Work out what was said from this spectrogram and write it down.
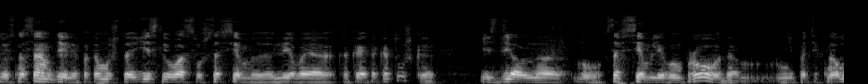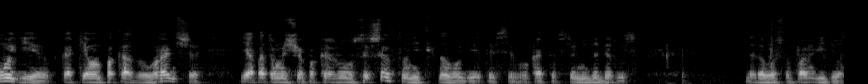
То есть на самом деле, потому что если у вас уж совсем э, левая какая-то катушка и сделана ну, совсем левым проводом, не по технологии, как я вам показывал раньше, я потом еще покажу усовершенствование технологии этой всего, как-то все не доберусь для того, чтобы вам видео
